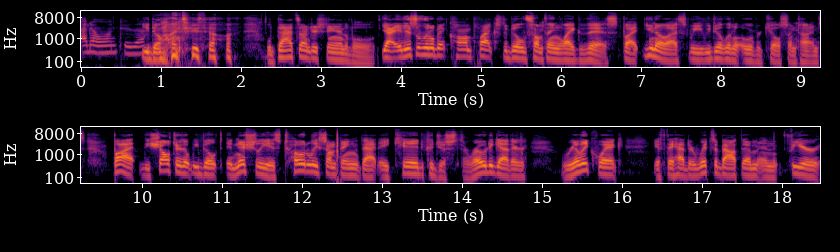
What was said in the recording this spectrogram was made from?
I I don't want to though. You don't want to, though? well, that's understandable. Yeah, it is a little bit complex to build something like this, but you know us, we, we do a little overkill sometimes. But the shelter that we built initially is totally something that a kid could just throw together really quick if they had their wits about them and fear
